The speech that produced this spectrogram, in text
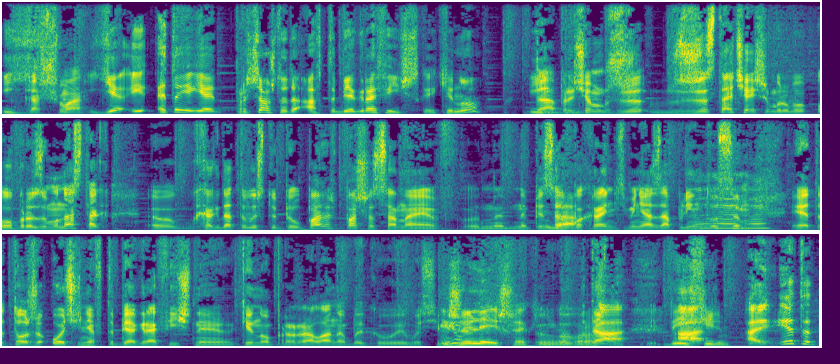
И Кошмар. Я, и это я прочитал, что это автобиографическое кино. И- Да, причем ж- жесточайшим образом. У нас так э, когда-то выступил Па- Паша Санаев, э, на- написав Да. «Похороните меня за плинтусом». Это тоже очень автобиографичное кино про Ролана Быкова и его и семью. жалейшая книга Э, просто. Да. Да и а, фильм. А этот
